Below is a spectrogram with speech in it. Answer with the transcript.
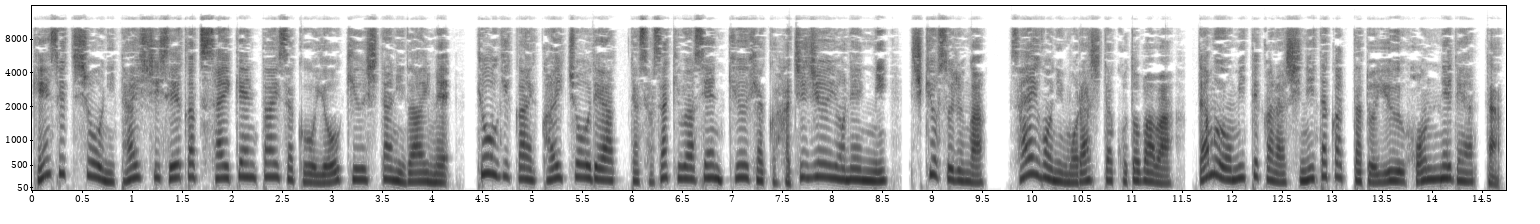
建設省に対し生活再建対策を要求した2代目、協議会会長であった佐々木は1984年に死去するが、最後に漏らした言葉は、ダムを見てから死にたかったという本音であった。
